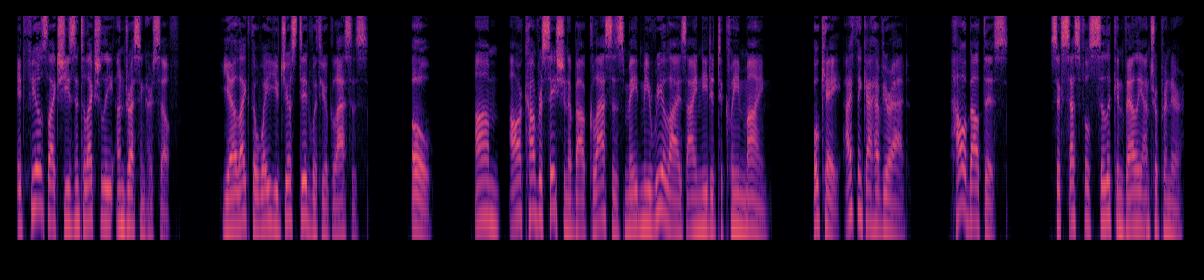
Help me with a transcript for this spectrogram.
It feels like she's intellectually undressing herself. Yeah, like the way you just did with your glasses. Oh. Um, our conversation about glasses made me realize I needed to clean mine. Okay, I think I have your ad. How about this? Successful Silicon Valley entrepreneur,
